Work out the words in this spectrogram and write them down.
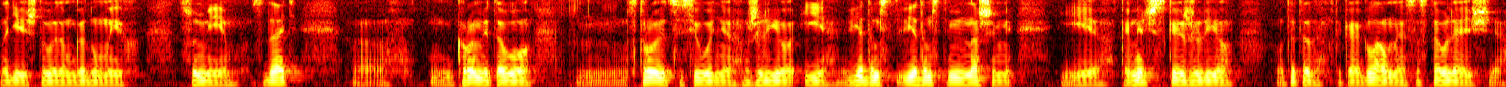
надеюсь, что в этом году мы их сумеем сдать. Э, кроме того, строится сегодня жилье и ведомств, ведомствами нашими, и коммерческое жилье – вот это такая главная составляющая.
